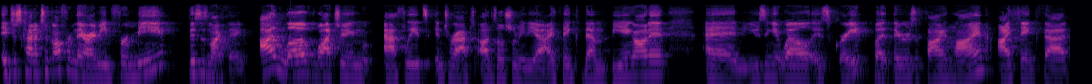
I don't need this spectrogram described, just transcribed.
it just kind of took off from there. I mean, for me, this is my thing. I love watching athletes interact on social media. I think them being on it and using it well is great, but there's a fine line. I think that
